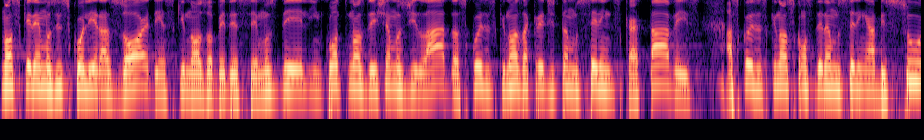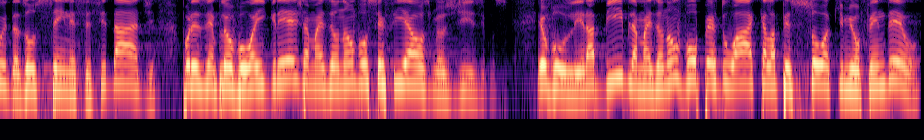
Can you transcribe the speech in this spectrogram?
nós queremos escolher as ordens que nós obedecemos dele, enquanto nós deixamos de lado as coisas que nós acreditamos serem descartáveis, as coisas que nós consideramos serem absurdas ou sem necessidade. Por exemplo, eu vou à igreja, mas eu não vou ser fiel aos meus dízimos. Eu vou ler a Bíblia, mas eu não vou perdoar aquela pessoa que me ofendeu.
